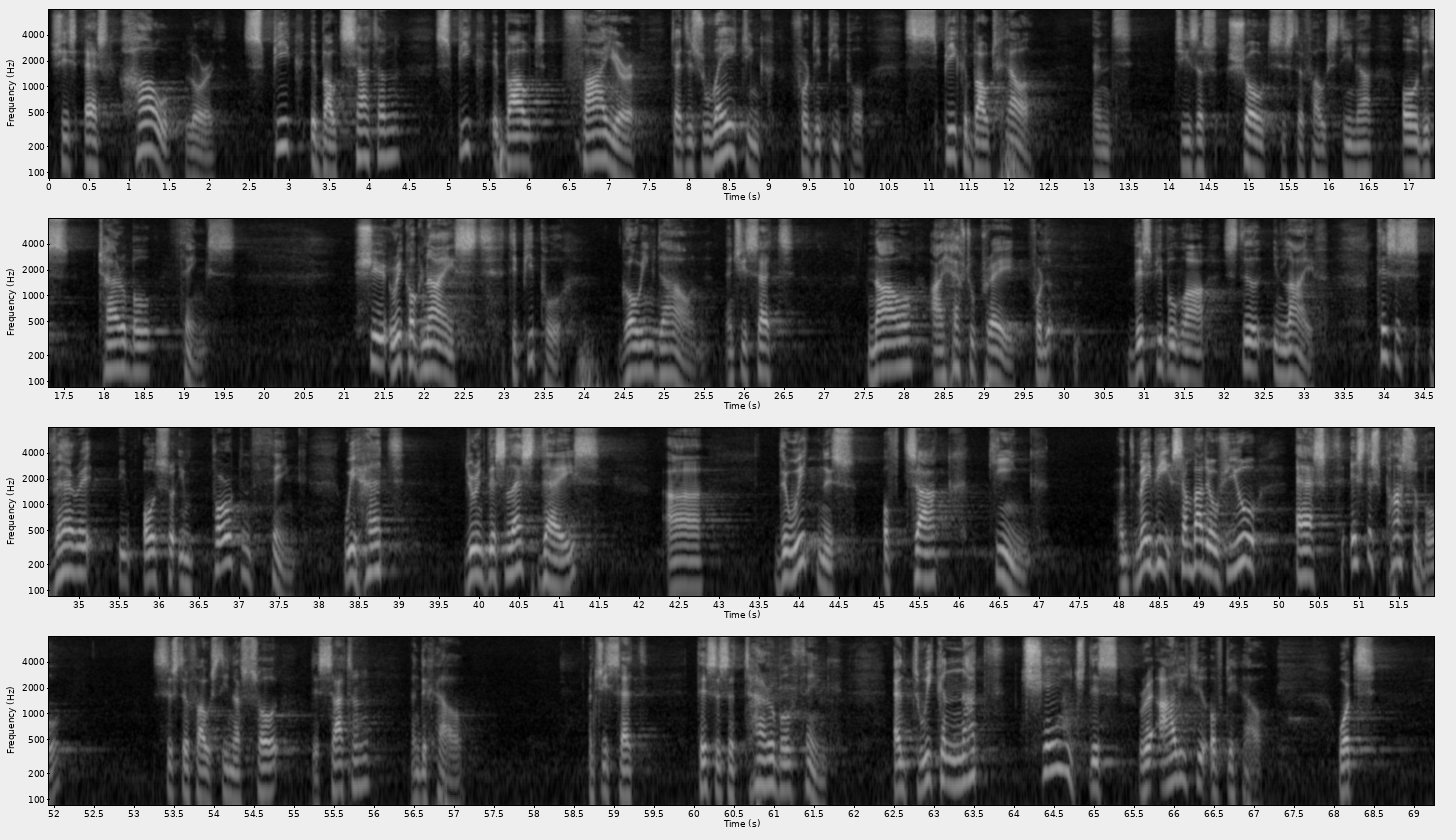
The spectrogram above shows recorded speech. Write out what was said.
She asked, How, Lord? Speak about Satan, speak about fire that is waiting for the people speak about hell. And Jesus showed Sister Faustina all these terrible things. She recognized the people going down and she said, Now I have to pray for the, these people who are still in life. This is very also important thing. We had during these last days, uh, the witness of Jack King. And maybe somebody of you asked, Is this possible? Sister Faustina saw the Satan and the hell. And she said, This is a terrible thing. And we cannot change this reality of the hell. What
